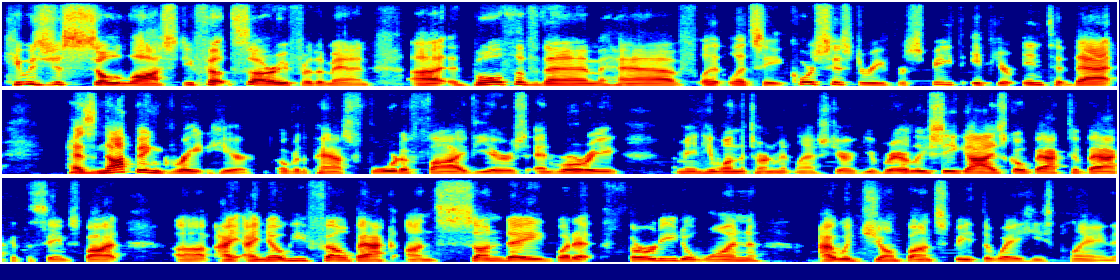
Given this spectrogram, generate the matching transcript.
he was just so lost. You felt sorry for the man. Uh, both of them have, let, us see, course history for Spieth. If you're into that, has not been great here over the past four to five years. And Rory, I mean, he won the tournament last year. You rarely see guys go back to back at the same spot. Uh, I, I know he fell back on Sunday, but at 30 to 1, I would jump on Spieth the way he's playing.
